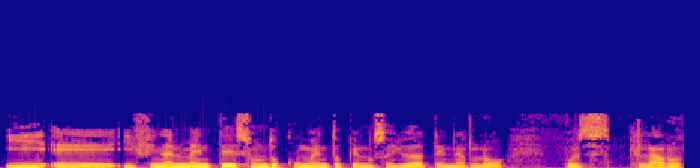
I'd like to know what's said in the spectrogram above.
y, eh, y finalmente es un documento que nos ayuda a tenerlo pues claro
